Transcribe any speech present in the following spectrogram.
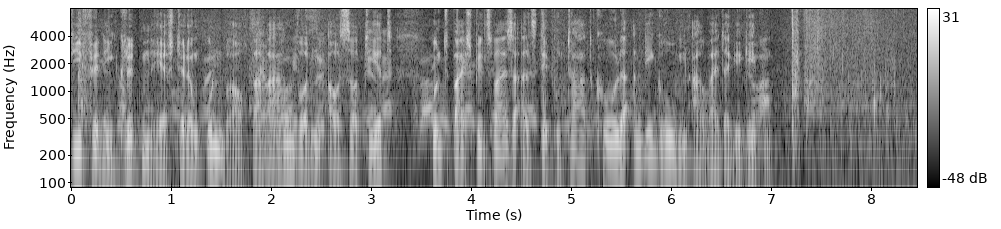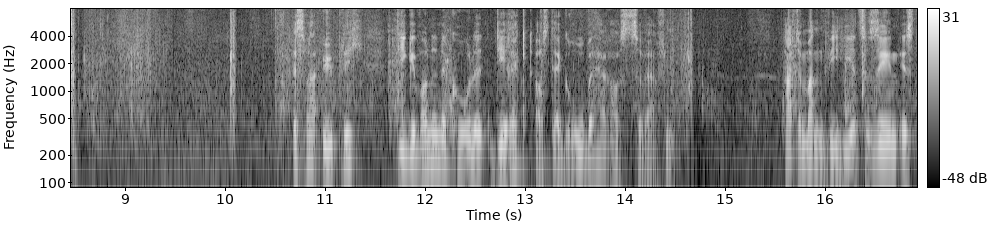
die für die Klüttenherstellung unbrauchbar waren, wurden aussortiert und beispielsweise als Deputatkohle an die Grubenarbeiter gegeben. Es war üblich, die gewonnene Kohle direkt aus der Grube herauszuwerfen. Hatte man, wie hier zu sehen ist,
